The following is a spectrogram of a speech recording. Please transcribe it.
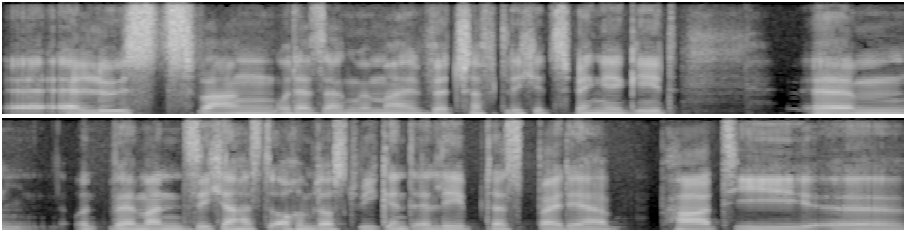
äh, Erlöszwang oder sagen wir mal wirtschaftliche Zwänge geht. Ähm, und wenn man sicher hast du auch im Lost Weekend erlebt, dass bei der Party, äh,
